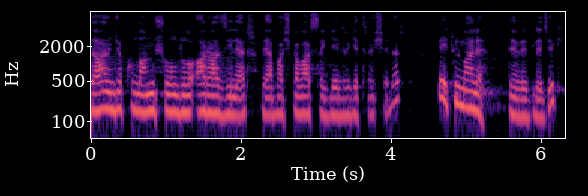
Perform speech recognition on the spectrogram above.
daha önce kullanmış olduğu araziler veya başka varsa gelir getiren şeyler Beytülmale devredilecek.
